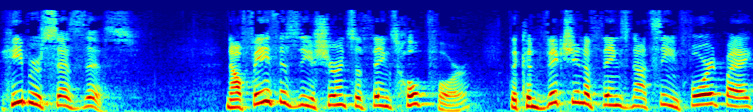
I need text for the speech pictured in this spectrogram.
Hebrews says this. Now faith is the assurance of things hoped for, the conviction of things not seen. For it by,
